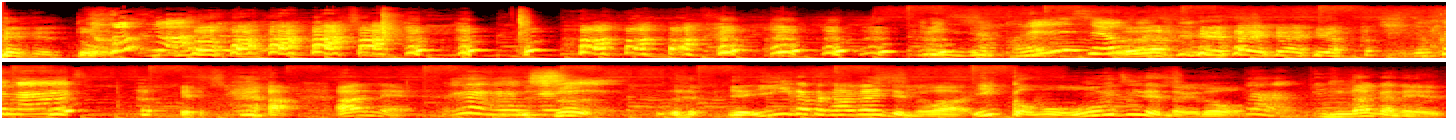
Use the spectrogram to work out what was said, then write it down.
えっと。これですよ。いやいやいや。ひどくない？えああんねすいや言い方考えてるのは一個もう思いついてんだけど、なんかね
